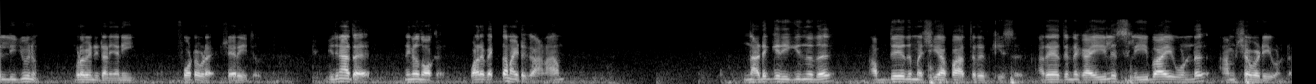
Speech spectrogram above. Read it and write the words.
ലിജുവിനും കൂടെ വേണ്ടിയിട്ടാണ് ഞാൻ ഈ ഫോട്ടോ ഇവിടെ ഷെയർ ചെയ്തത്. ഇതിനകത്ത് നിങ്ങൾ നോക്ക് വളരെ വ്യക്തമായിട്ട് കാണാം. നടുക്കിരിക്കുന്നത് അബ്ദേദ് മഷിയ പാത്ര കീസ്. അദ്ദേഹത്തിന്റെ കയ്യിൽ സ്ലീബായി ഉണ്ട് അംശവടിയുണ്ട്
